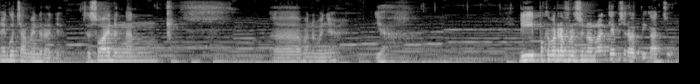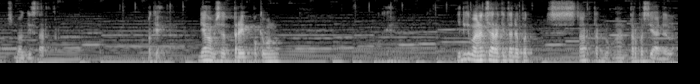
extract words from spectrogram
Ini gue Charmander aja. Sesuai dengan uh, apa namanya? Ya. Di Pokemon Revolution Online kayak bisa dapat Pikachu sebagai starter. Oke, okay. dia nggak bisa trade Pokemon jadi gimana cara kita dapat starter dong? Nah, ntar pasti ada lah.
